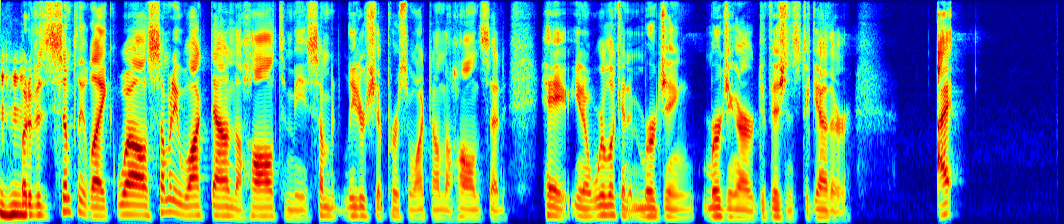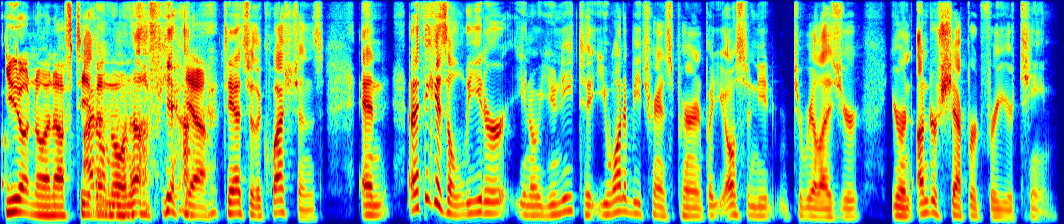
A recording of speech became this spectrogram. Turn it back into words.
Mhm. But if it's simply like, well, somebody walked down the hall to me, some leadership person walked down the hall and said, "Hey, you know, we're looking at merging merging our divisions together." I you don't know enough to I don't know enough, yeah, Yeah. to answer the questions. And and I think as a leader, you know, you need to you want to be transparent, but you also need to realize you're you're an under shepherd for your team.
